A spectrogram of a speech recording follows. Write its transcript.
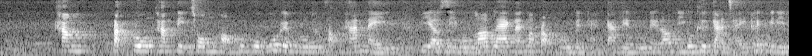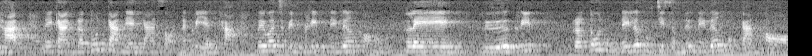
ำคำ ปรับปรุงคำติชมของคุณครูผู้เรียนรู้ทั้งสองท่านใน PLC วงรอบแรกนั้นมาปรับปรุงเป็นแผนการเรียนรู้ในรอบนี้ก็คือการใช้คลิปวิดีทัศน์ ในการกระตุ้นการเรียนการสอนนักเรียนค่ะ ไม่ว่าจะเป็นคลิปในเรื่องของเพลง หรือคลิปกระตุ้นในเรื่องของจิตสำนึกในเรื่องของการออม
